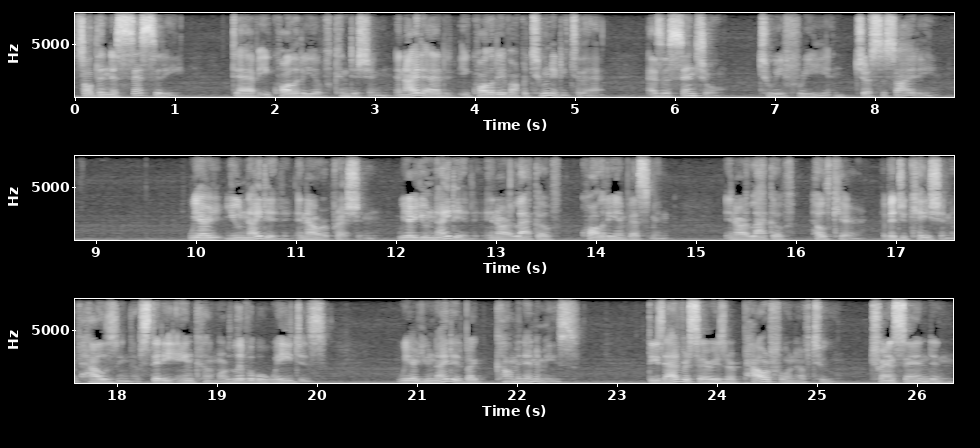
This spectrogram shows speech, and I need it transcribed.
saw the necessity to have equality of condition. And I'd add equality of opportunity to that as essential to a free and just society. We are united in our oppression. We are united in our lack of quality investment, in our lack of healthcare, of education, of housing, of steady income, or livable wages. We are united by common enemies. These adversaries are powerful enough to transcend and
